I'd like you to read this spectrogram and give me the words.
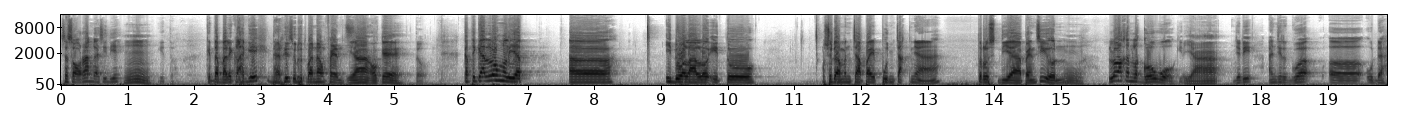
seseorang gak sih dia? Hmm. Gitu. Kita balik lagi dari sudut pandang fans. Ya, oke. Tuh. Ketika lo ngelihat eh idola lo itu sudah mencapai puncaknya, terus dia pensiun, Hmm. lo akan legowo gitu. Ya. Jadi anjir gua eh, udah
